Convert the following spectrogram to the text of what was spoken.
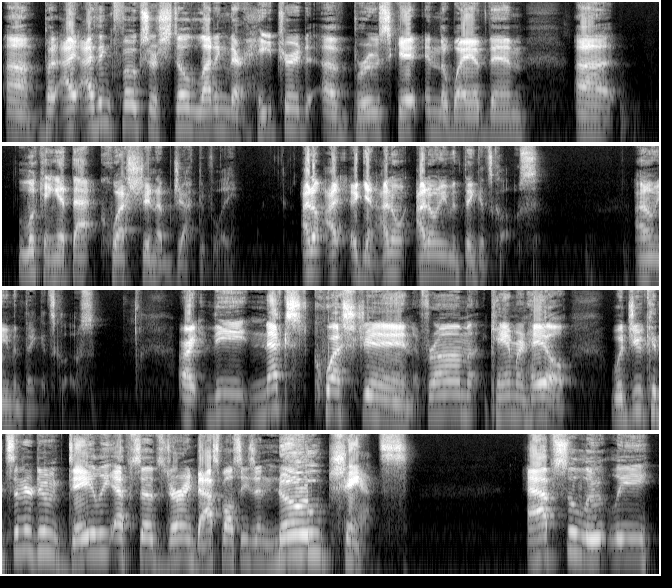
Um, but I, I, think folks are still letting their hatred of Bruce get in the way of them uh, looking at that question objectively. I don't. I again, I don't. I don't even think it's close. I don't even think it's close. All right, the next question from Cameron Hale. Would you consider doing daily episodes during basketball season? No chance. Absolutely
